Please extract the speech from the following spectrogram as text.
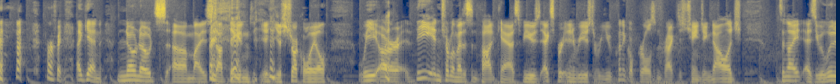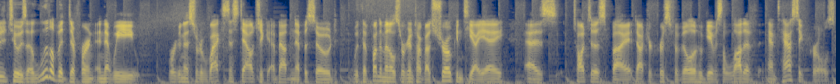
perfect. Again, no notes. Um, I stopped taking y- your struck oil. We are the internal medicine podcast. We use expert interviews to bring you clinical pearls and practice changing knowledge. Tonight, as you alluded to, is a little bit different in that we we're going to sort of wax nostalgic about an episode with the fundamentals. We're going to talk about stroke and TIA, as taught to us by Dr. Chris Favilla, who gave us a lot of fantastic pearls.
